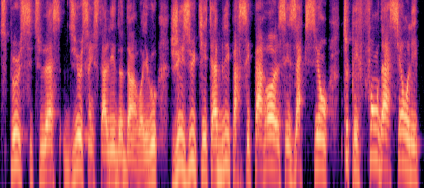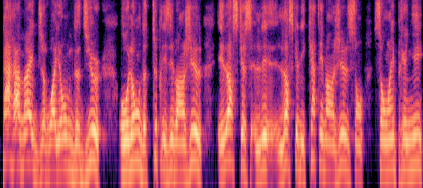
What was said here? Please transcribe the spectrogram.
tu peux, si tu laisses Dieu s'installer dedans, voyez-vous? Jésus qui établit par ses paroles, ses actions, toutes les fondations, les paramètres du royaume de Dieu au long de tous les évangiles. Et lorsque les, quatre évangiles sont, imprégnés,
